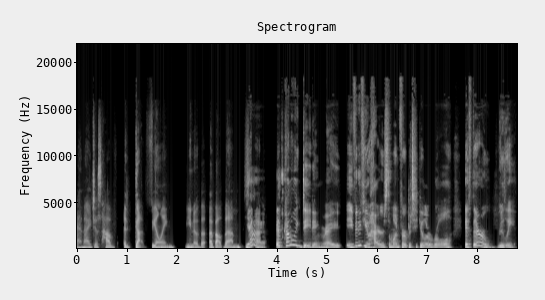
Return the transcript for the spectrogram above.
and I just have a gut feeling, you know, the, about them. Yeah. It's kind of like dating, right? Even if you hire someone for a particular role, if they're a really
